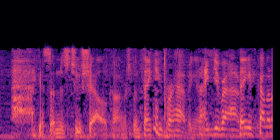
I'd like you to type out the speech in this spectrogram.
I guess I'm just too shallow, Congressman. Thank you for having us. Thank you for having Thank you for coming.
